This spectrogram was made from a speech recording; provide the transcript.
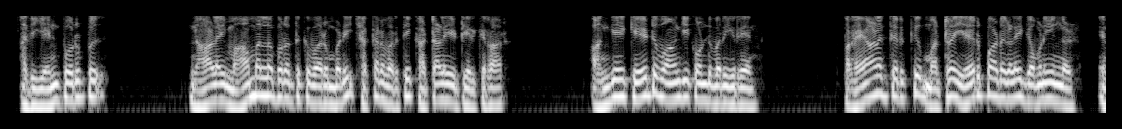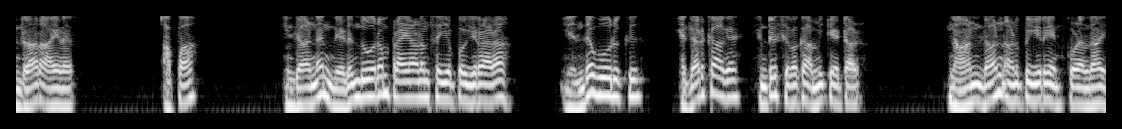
அது என் பொறுப்பு. நாளை மாமல்லபுரத்துக்கு வரும்படி சக்கரவர்த்தி கட்டளையிட்டிருக்கிறார். அங்கே கேட்டு வாங்கி கொண்டு வருகிறேன். பிரயாணத்திற்கு மற்ற ஏற்பாடுகளை கவனியுங்கள் என்றார் ஆயனர். அப்பா இந்த அண்ணன் நெடுந்தூரம் பிரயாணம் செய்யப் போகிறாரா? எந்த ஊருக்கு? எதற்காக? என்று சிவகாமி கேட்டாள். நான் தான் அனுப்புகிறேன் குழந்தாய்.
